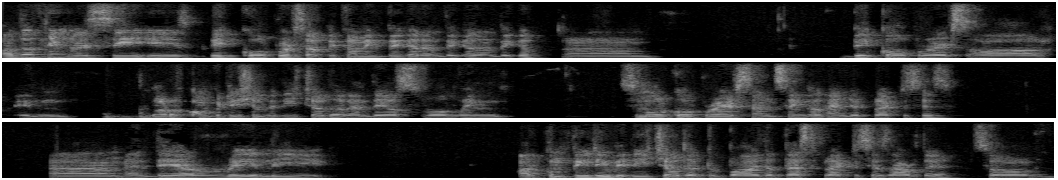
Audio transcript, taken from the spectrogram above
other thing I see is big corporates are becoming bigger and bigger and bigger. Um, big corporates are in a lot of competition with each other, and they are swallowing small corporates and single-handed practices. Um, and they are really are competing with each other to buy the best practices out there. So hmm.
